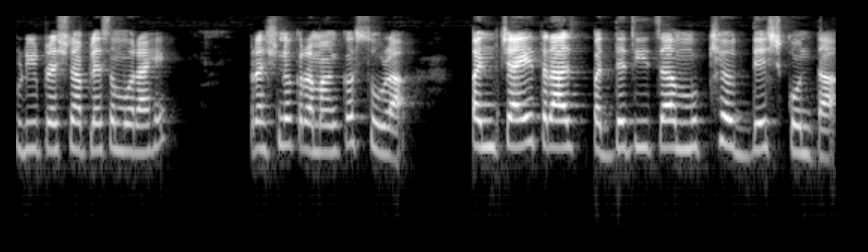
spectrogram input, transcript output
पुढील प्रश्न आपल्यासमोर आहे. प्रश्न क्रमांक सोळा. पंचायत राज पद्धतीचा मुख्य उद्देश कोणता?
